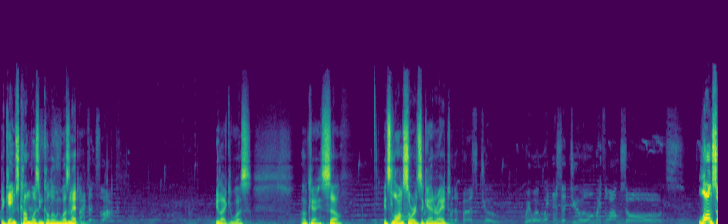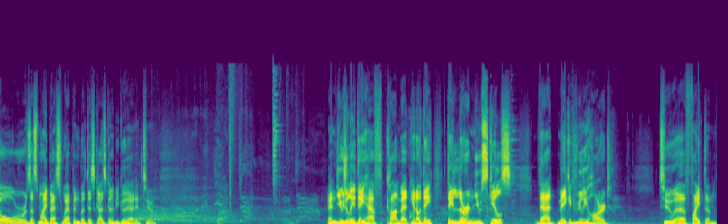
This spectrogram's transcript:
The Gamescom was in Cologne, wasn't it? Luck. feel like it was. Okay, so. It's long swords again, right? Long swords! That's my best weapon, but this guy's gonna be good at it too. And usually they have combat, you know, they they learn new skills that make it really hard to uh, fight them.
